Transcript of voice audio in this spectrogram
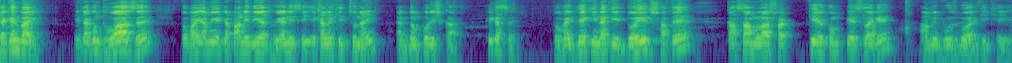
দেখেন ভাই, এটা এখন ধোয়া আছে, তো ভাই আমি এটা পানি দিয়ে ধুয়ে নিছি, এখানে কিচ্ছু নাই, একদম পরিষ্কার, ঠিক আছে? তো ভাই দেখি নাকি দইয়ের সাথে কাঁচা মূলা শাক কীরকম টেস্ট লাগে, আমি বুঝব আর কি খেয়ে।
